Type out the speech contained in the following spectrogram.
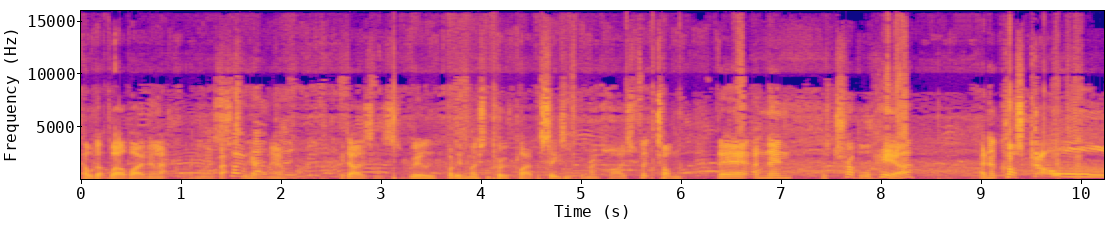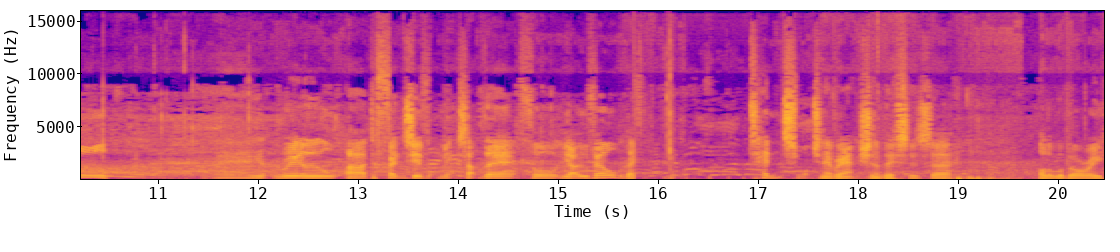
Held up well by Emile Acquah anyway. Back So to the here and well now. good. He does. He's really probably the most improved player of the season for the Magpies. Flicked on there, and then there's trouble here, and across goal. Eh, Real uh, defensive mix up there for Yeovil. They tense watching every action of this as uh, Oluwabori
